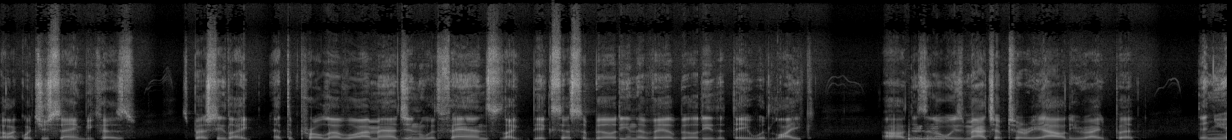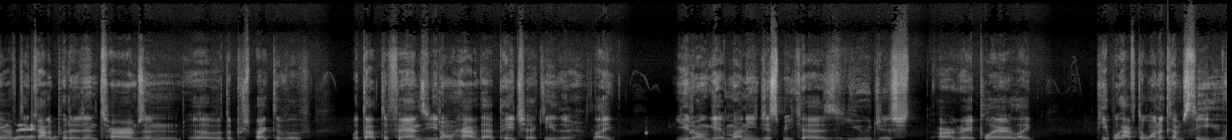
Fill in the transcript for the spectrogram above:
I like what you're saying because, especially like at the pro level, I imagine with fans, like the accessibility and the availability that they would like uh, doesn't always match up to reality, right? But then you have to kind of put it in terms and uh, the perspective of without the fans, you don't have that paycheck either. Like you don't get money just because you just are a great player. Like people have to want to come see you.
